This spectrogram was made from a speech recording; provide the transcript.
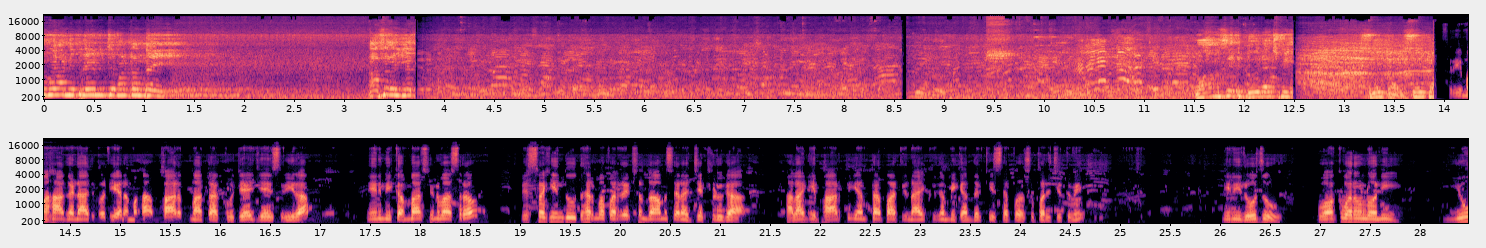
పొరుగువాడిని ప్రేమించమంటుంది. అసలు శ్రీ మహాగణాధిపతి నమ భారత్ మాతాకు జై జై శ్రీరామ్. నేను మీ కంబార్ శ్రీనివాసరావు విశ్వ హిందూ ధర్మ పరిరక్షణ రామసేన అధ్యక్షుడిగా అలాగే భారతీయ జనతా పార్టీ నాయకుడిగా మీకు అందరికీ సుపరిచితమే. నేను ఈరోజు గోకవరంలోని న్యూ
